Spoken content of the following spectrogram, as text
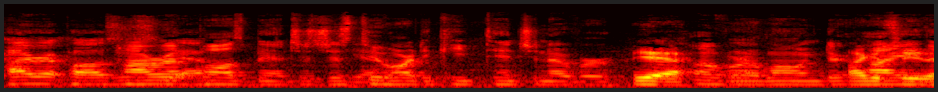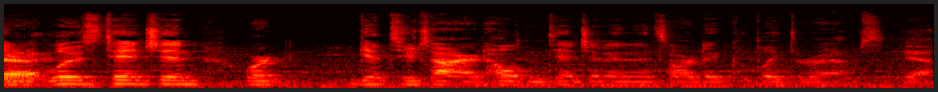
High rep pauses. High rep yeah. pause bench is just Yeah. too hard to keep tension over. Yeah. Over a long. dur- I can see either that. lose tension or get too tired holding tension, and it's hard to complete the reps. Yeah,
